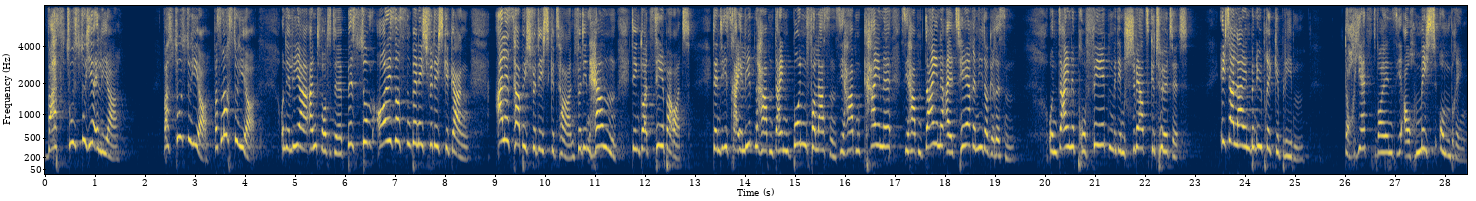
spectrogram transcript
Was tust du hier, Elia? Was tust du hier? Was machst du hier? Und Elia antwortete, bis zum Äußersten bin ich für dich gegangen. Alles habe ich für dich getan, für den Herrn, den Gott Zebaoth. Denn die Israeliten haben deinen Bund verlassen. Sie haben keine, sie haben deine Altäre niedergerissen und deine Propheten mit dem Schwert getötet. Ich allein bin übrig geblieben. Doch jetzt wollen sie auch mich umbringen.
